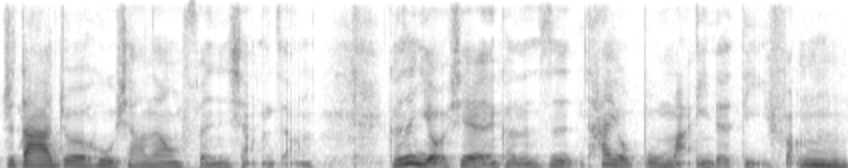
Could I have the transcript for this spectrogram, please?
就大家就会互相那种分享这样。可是有些人可能是他有不满意的地方，嗯。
